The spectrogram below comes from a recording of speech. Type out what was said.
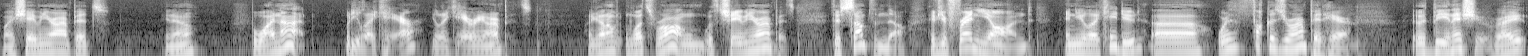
Why are you shaving your armpits? You know? But why not? What do you like hair? You like hairy armpits? Like I don't what's wrong with shaving your armpits? There's something though. If your friend yawned and you're like, "Hey dude, uh, where the fuck is your armpit hair?" It would be an issue, right?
